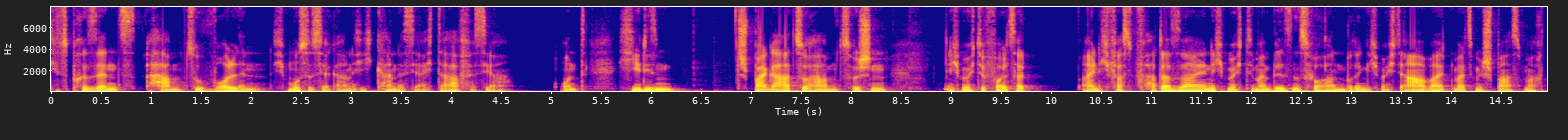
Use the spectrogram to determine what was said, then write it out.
diese Präsenz haben zu wollen. Ich muss es ja gar nicht, ich kann es ja, ich darf es ja. Und hier diesen Spagat zu haben zwischen, ich möchte Vollzeit eigentlich fast Vater sein, ich möchte mein Business voranbringen, ich möchte arbeiten, weil es mir Spaß macht.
